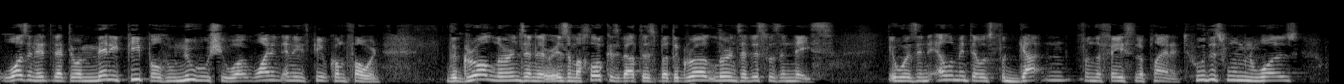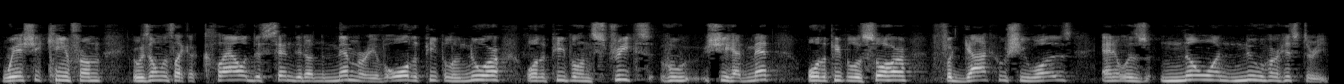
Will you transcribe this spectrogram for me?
wasn't it that there were many people who knew who she was? Why didn't any of these people come forward? The Gra learns, and there is a machlokas about this, but the Gra learns that this was a nace. It was an element that was forgotten from the face of the planet. Who this woman was, where she came from. It was almost like a cloud descended on the memory of all the people who knew her, all the people in streets who she had met, all the people who saw her, forgot who she was, and it was no one knew her history.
